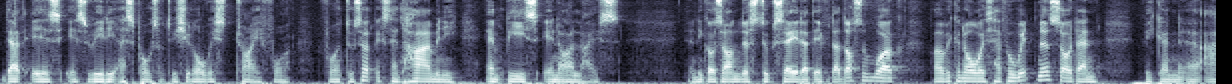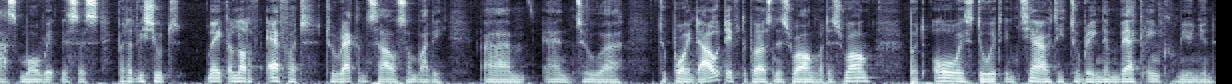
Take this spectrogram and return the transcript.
that is is really, I suppose, what we should always try for, for to a certain extent harmony and peace in our lives. And he goes on just to say that if that doesn't work, well, we can always have a witness, or then we can uh, ask more witnesses. But that we should make a lot of effort to reconcile somebody um, and to uh, to point out if the person is wrong what is wrong, but always do it in charity to bring them back in communion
